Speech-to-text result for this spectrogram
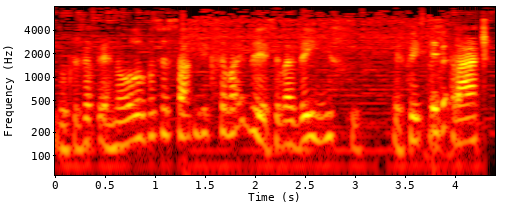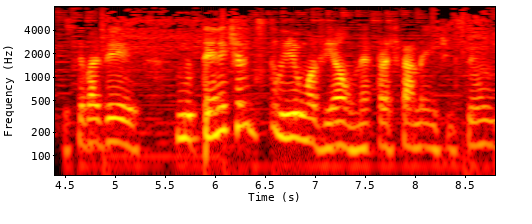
do Christopher Nolan, você sabe o que, que você vai ver. Você vai ver isso, efeitos Ele- práticos, você vai ver. No Tenet ele destruiu um avião, né? Praticamente. Destruiu um,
